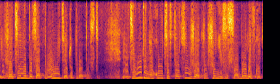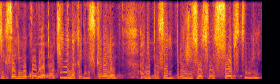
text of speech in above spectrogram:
и хотели бы заполнить эту пропасть. Эти люди находятся в таких же отношениях со свободой, в каких средневековые ополчения находились с королем. Они преследуют прежде всего свои собственные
